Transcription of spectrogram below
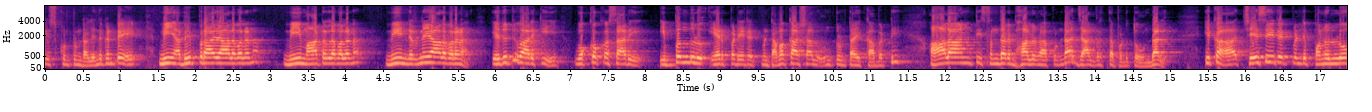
తీసుకుంటుండాలి. ఎందుకంటే మీ అభిప్రాయాల వలన మీ మాటల వలన మీ నిర్ణయాల వలన ఎదుటి వారికి ఒక్కొక్కసారి ఇబ్బందులు ఏర్పడేటటువంటి అవకాశాలు ఉంటుంటాయి కాబట్టి అలాంటి సందర్భాలు రాకుండా జాగ్రత్త పడుతూ ఉండాలి. ఇక చేసేటటువంటి పనుల్లో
